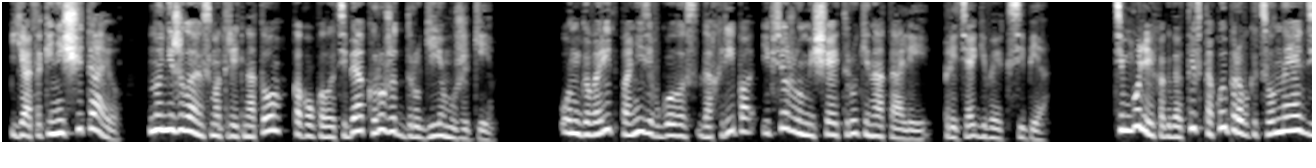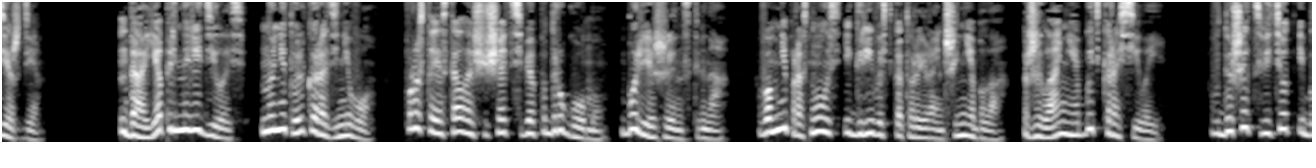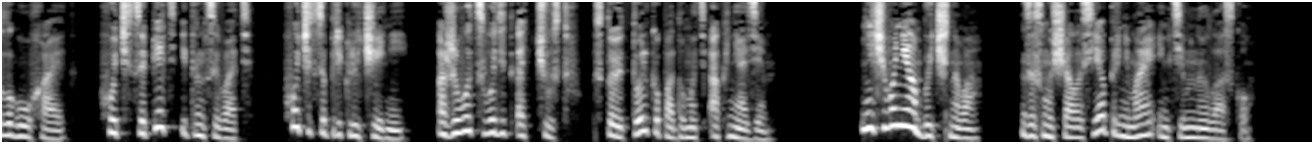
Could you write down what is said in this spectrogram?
Я так и не считаю, но не желаю смотреть на то, как около тебя кружат другие мужики. Он говорит, понизив голос до хрипа, и все же умещает руки на талии, притягивая к себе. Тем более, когда ты в такой провокационной одежде. Да, я принарядилась, но не только ради него. Просто я стала ощущать себя по-другому, более женственно. Во мне проснулась игривость, которой раньше не было, желание быть красивой. В душе цветет и благоухает. Хочется петь и танцевать. Хочется приключений. А живот сводит от чувств, стоит только подумать о князе. «Ничего необычного», — засмущалась я, принимая интимную ласку.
